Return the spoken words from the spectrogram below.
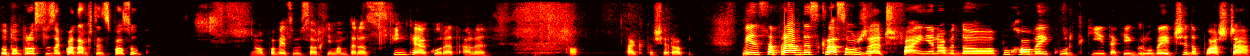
bo po prostu zakładam w ten sposób. No powiedzmy sorki, mam teraz spinkę akurat, ale o, tak to się robi. Więc naprawdę z klasą rzecz, fajnie nawet do puchowej kurtki, takiej grubej, czy do płaszcza,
